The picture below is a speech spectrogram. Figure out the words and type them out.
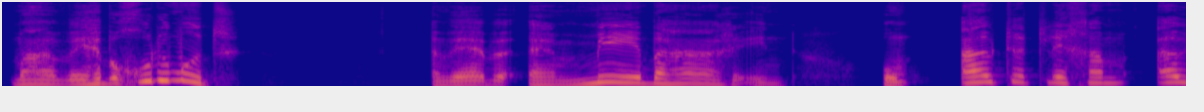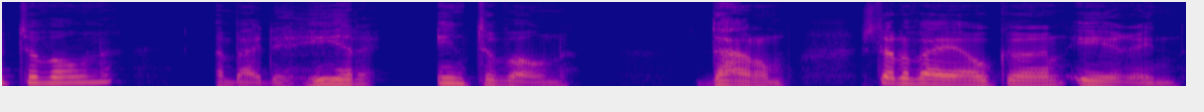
Maar we hebben goede moed en we hebben er meer behagen in om uit het lichaam uit te wonen en bij de Heere in te wonen. Daarom stellen wij ook er een eer in,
